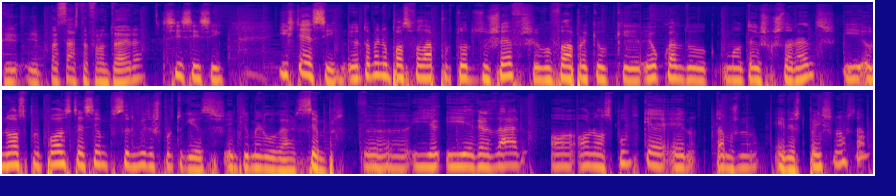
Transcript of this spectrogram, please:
que eh, passaste a fronteira, Sim, sim, sim. Isto é assim, eu também não posso falar por todos os chefes, eu vou falar por aquilo que eu, quando montei os restaurantes, e o nosso propósito é sempre servir os portugueses, em primeiro lugar, sempre. Eh, e, e agradar ao, ao nosso público, que é, é- estamos no- é neste país que nós estamos,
